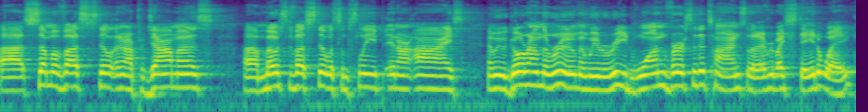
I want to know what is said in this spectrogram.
Uh, some of us still in our pajamas, uh, most of us still with some sleep in our eyes. And we would go around the room and we would read one verse at a time so that everybody stayed awake.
